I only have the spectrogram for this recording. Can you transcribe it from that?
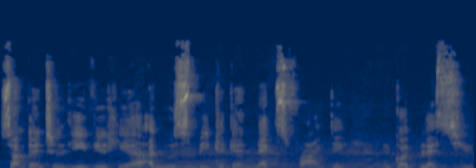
so I'm going to leave you here and we'll speak again next Friday. May God bless you.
